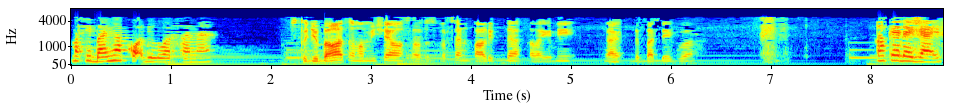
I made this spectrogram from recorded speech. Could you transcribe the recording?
masih banyak kok di luar sana setuju banget sama Michelle 100% valid dah kalau ini nggak debat deh gue Oke deh guys,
